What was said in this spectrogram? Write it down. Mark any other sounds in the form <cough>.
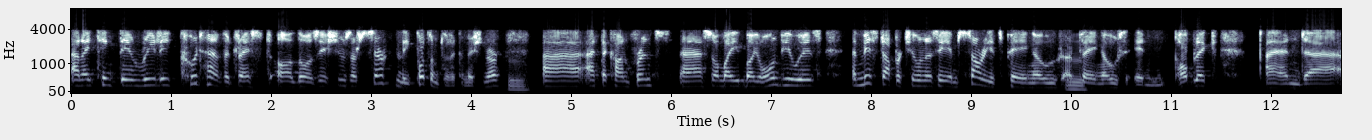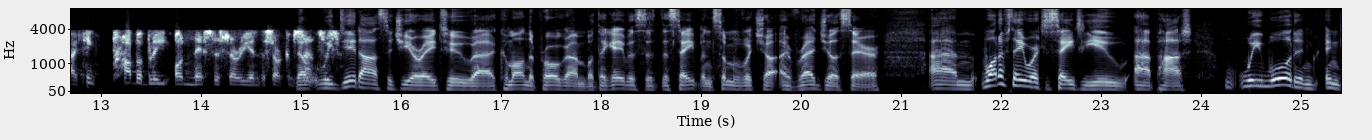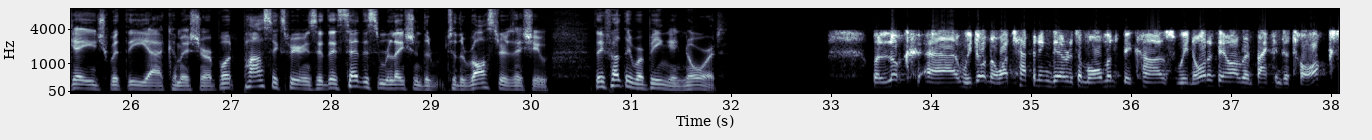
And I think they really could have addressed all those issues, or certainly put them to the commissioner mm. uh, at the conference. Uh, so my, my own view is a missed opportunity. I'm sorry it's paying out mm. playing out in public, and uh, I think probably unnecessary in the circumstances. Now, we did ask the GRA to uh, come on the program, but they gave us the, the statement, some of which I've read just there. Um, what if they were to say to you, uh, Pat, we would en- engage with the uh, commissioner, but past experience, they said this in relation to the, to the rosters issue, they felt they were being ignored. Well, look, uh, we don't know what's happening there at the moment because we know that they all went back into talks.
